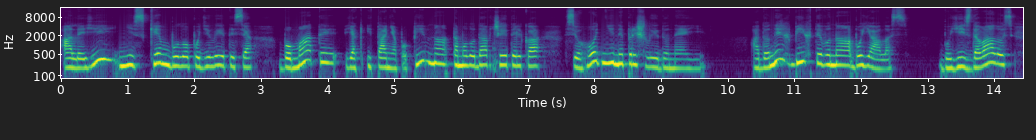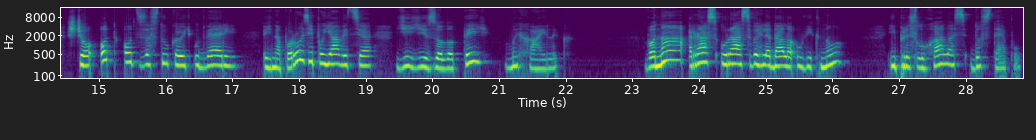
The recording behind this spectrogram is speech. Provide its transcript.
але їй ні з ким було поділитися, бо мати, як і Таня Попівна та молода вчителька, сьогодні не прийшли до неї. А до них бігти вона боялась, бо їй здавалось, що от-от застукають у двері, і на порозі появиться її золотий Михайлик. Вона раз у раз виглядала у вікно і прислухалась до степу.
